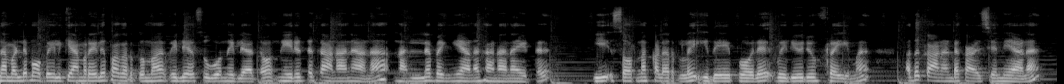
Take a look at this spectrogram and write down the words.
നമ്മളുടെ മൊബൈൽ ക്യാമറയിൽ പകർത്തുന്ന വലിയ സുഖമൊന്നുമില്ല കേട്ടോ. നേരിട്ട് കാണാനാണ്. നല്ല ഭംഗിയാണ് കാണാനായിട്ട്. ഈ സ്വർണ കളറിൽ ഇതേപോലെ വലിയൊരു ഫ്രെയിം. അത് കാണേണ്ട കാഴ്ച തന്നെയാണ്.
